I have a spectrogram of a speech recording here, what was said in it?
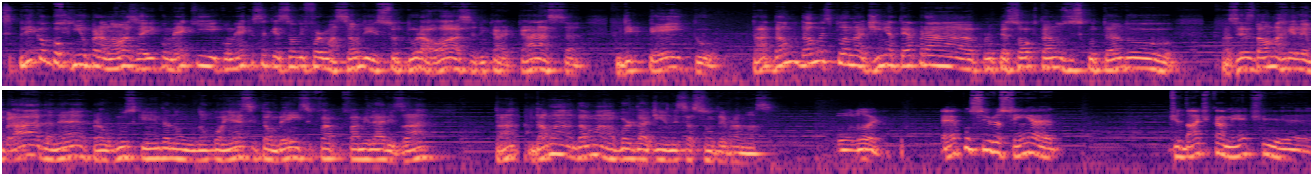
Explica um pouquinho para nós aí como é que como é que essa questão de formação de estrutura óssea, de carcaça, de peito, tá? Dá, um, dá uma explanadinha até para o pessoal que está nos escutando, às vezes dá uma relembrada, né? Para alguns que ainda não, não conhecem tão bem, se fa familiarizar, tá? Dá uma, dá uma abordadinha nesse assunto aí para nós. Ô, Loi, é possível sim, é, didaticamente é,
